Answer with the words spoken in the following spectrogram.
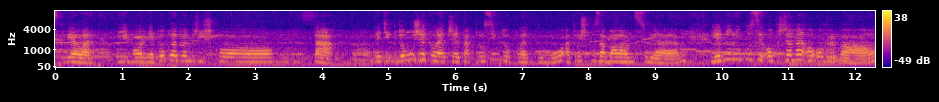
Skvěle, výborně, poklepem bříško. Tak, teď kdo může klečet, tak prosím do klepu a trošku zabalancujem. Jednu ruku si opřeme o overbal,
